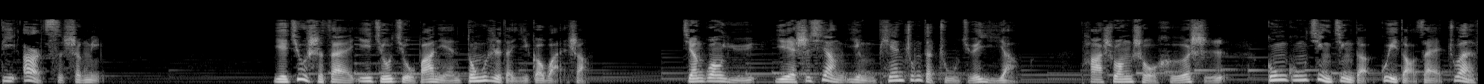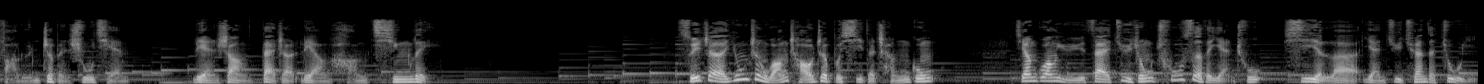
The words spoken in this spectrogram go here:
第二次生命。也就是在一九九八年冬日的一个晚上，姜光宇也是像影片中的主角一样，他双手合十，恭恭敬敬地跪倒在《转法轮》这本书前，脸上带着两行清泪。随着《雍正王朝》这部戏的成功。姜光宇在剧中出色的演出吸引了演剧圈的注意。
